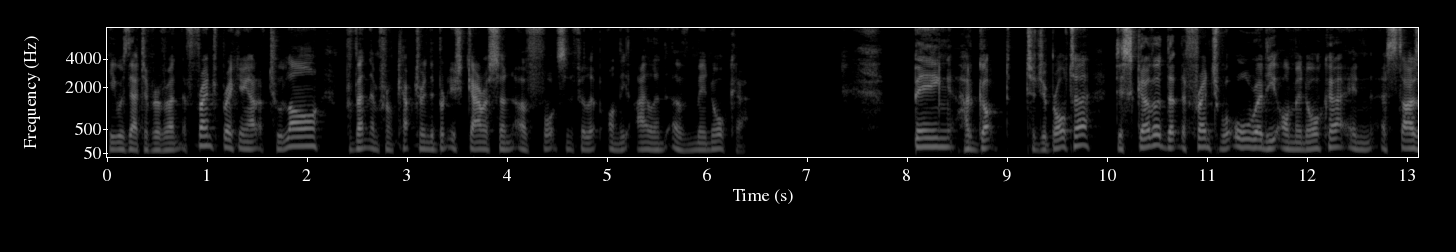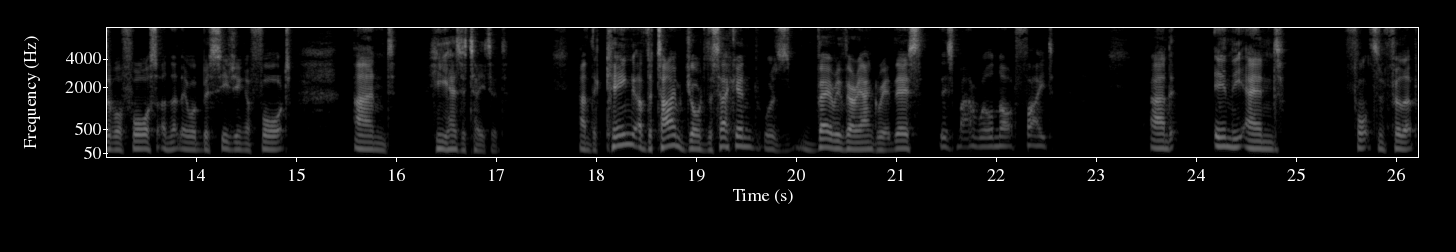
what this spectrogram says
He was there to prevent the French breaking out of Toulon, prevent them from capturing the British garrison of Fort St. Philip on the island of Minorca. Byng had got to Gibraltar, discovered that the French were already on Minorca in a sizable force and that they were besieging a fort, and he hesitated. And the king of the time, George II, was very, very angry at this. This man will not fight. And in the end, Fort St. Philip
